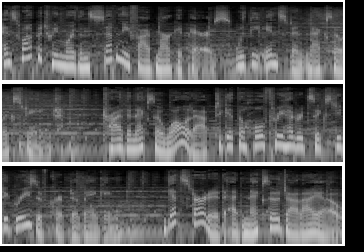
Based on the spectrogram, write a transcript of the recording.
And swap between more than 75 market pairs with the instant Nexo exchange. Try the Nexo wallet app to get the whole 360 degrees of crypto banking. Get started at Nexo.io.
